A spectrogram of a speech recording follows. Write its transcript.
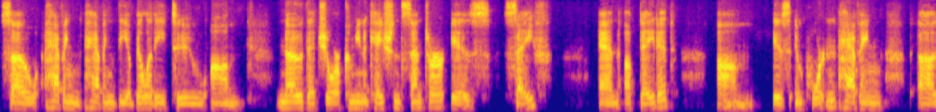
So having having the ability to um, know that your communication center is safe and updated um, is important. Having uh,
